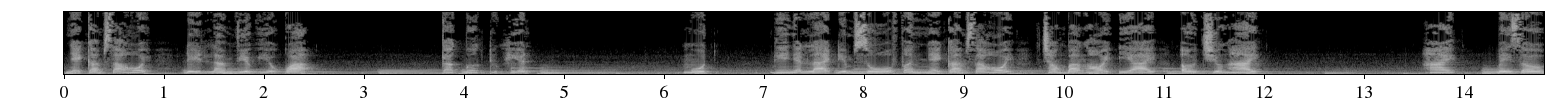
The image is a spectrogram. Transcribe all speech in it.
Nhạy cảm xã hội để làm việc hiệu quả. Các bước thực hiện 1. Ghi nhận lại điểm số phần nhạy cảm xã hội trong bảng hỏi EI ở chương 2. 2. Bây giờ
